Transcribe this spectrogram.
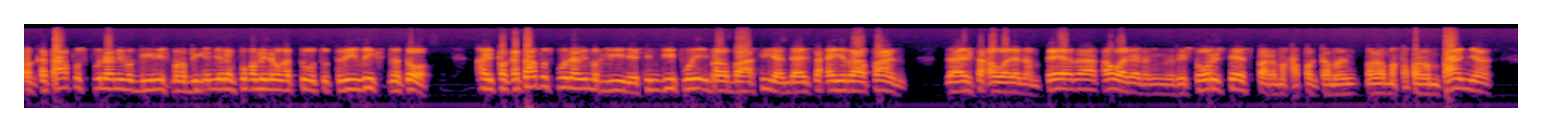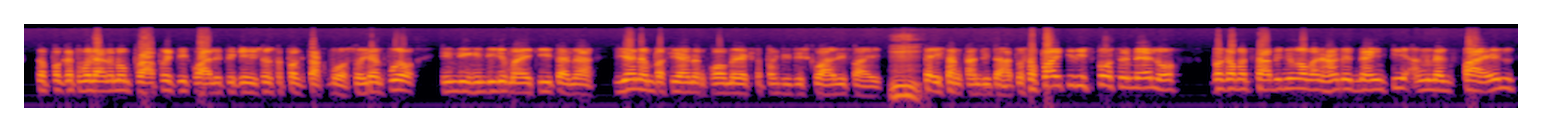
pagkatapos po namin maglinis, mga bigyan nyo lang po kami ng mga 2 to 3 weeks na to, ay pagkatapos po namin maglinis, hindi po ibabase yan dahil sa kahirapan, dahil sa kawalan ng pera, kawalan ng resources para, makapagkaman, para makapangampanya, sapagkat wala namang property qualification sa pagtakbo. So yan po, hindi hindi nyo makikita na yan ang basihan ng COMELEC sa pagdidisqualify Mm. sa isang kandidato. Sa party list po, Sir Melo, bagamat sabi nyo nga 190 ang nag-file,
